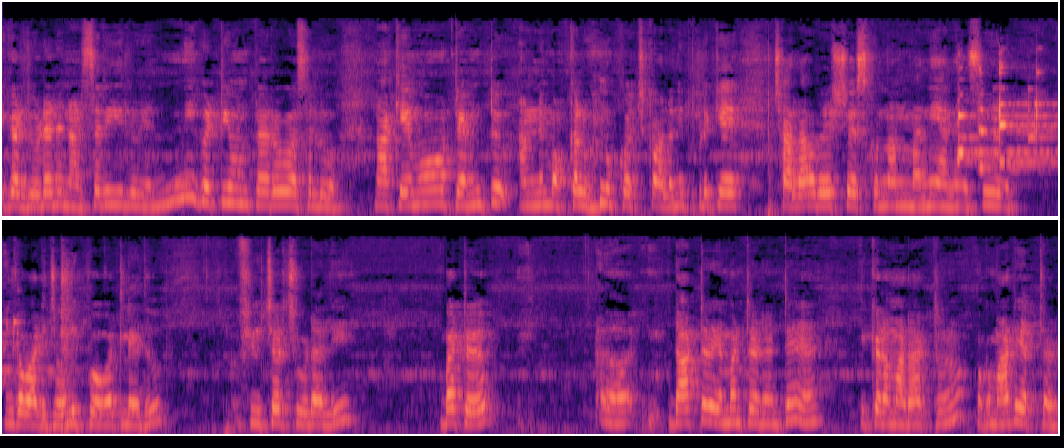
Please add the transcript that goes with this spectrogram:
ఇక్కడ చూడండి నర్సరీలు ఎన్ని పెట్టి ఉంటారో అసలు. నాకేమో టెంప్ట్ అన్ని మొక్కలు కొనుక్కొచ్చుకోవాలని ఇప్పటికే చాలా వేస్ట్ చేసుకున్నాను మనీ అనేసి. ఇంకా వాటి జోలికి పోవట్లేదు. ఫ్యూచర్ చూడాలి. బట్ డాక్టర్ ఏమంటాడంటే ఇక్కడ మా డాక్టర్ ఒక మాట చెప్తాడు.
